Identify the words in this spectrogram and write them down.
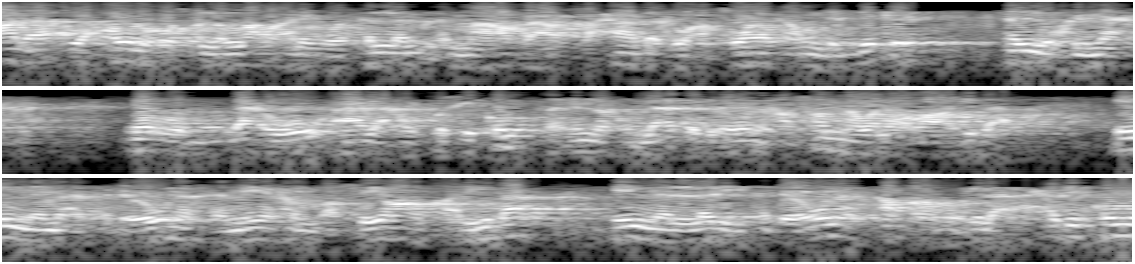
قال وقوله صلى الله عليه وسلم لما رفع الصحابة أصواتهم للذكر ايها الناس اربعوا على أنفسكم فإنكم لا تدعون أصم ولا غائبا إنما تدعون سميعا بصيرا قريبا. إن الذي تدعون أقرب إلى أحدكم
